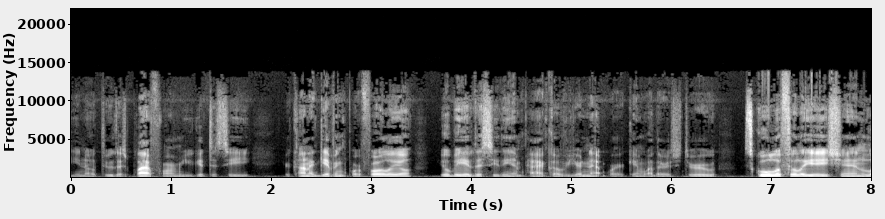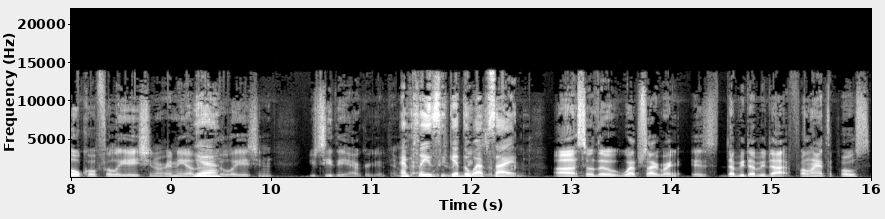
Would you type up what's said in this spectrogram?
you know through this platform, you get to see your kind of giving portfolio. You'll be able to see the impact of your network, and whether it's through school affiliation, local affiliation, or any other Yeah. affiliation, you see the aggregate. Impact, please give the website. important. Uh, so the website right is www.philanthropos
